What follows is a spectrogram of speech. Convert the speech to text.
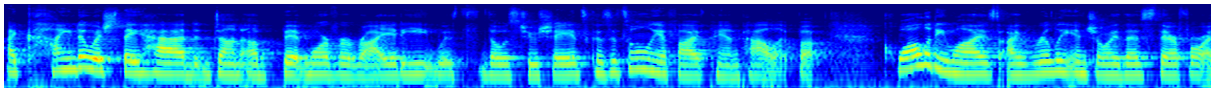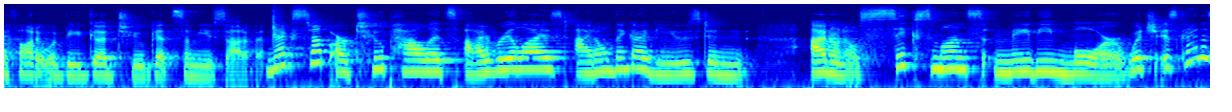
I kind of wish they had done a bit more variety with those two shades because it's only a five pan palette, but quality wise, I really enjoy this. Therefore, I thought it would be good to get some use out of it. Next up are two palettes I realized I don't think I've used in I don't know, six months, maybe more, which is kind of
